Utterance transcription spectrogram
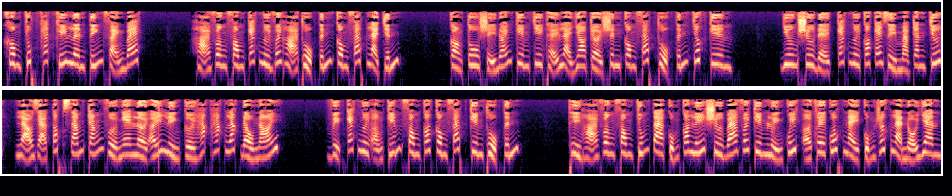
Không chút khách khí lên tiếng phản bác. Hỏa vân phong các ngươi với hỏa thuộc tính công pháp là chính. Còn tu sĩ đoán kim chi thể là do trời sinh công pháp thuộc tính chất kim. Dương sư đệ các ngươi có cái gì mà tranh chứ? Lão giả tóc xám trắng vừa nghe lời ấy liền cười hắc hắc lắc đầu nói. Việc các ngươi ẩn kiếm phong có công pháp kim thuộc tính. Thì hỏa vân phong chúng ta cũng có lý sư bá với kim luyện quyết ở khê quốc này cũng rất là nổi danh.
